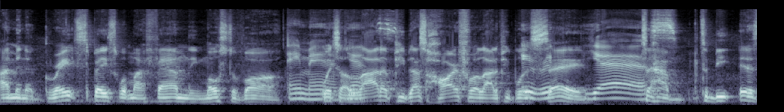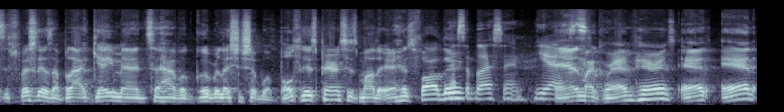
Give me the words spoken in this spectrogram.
I'm in a great space with my family. Most of all, Amen, Which a yes. lot of people. That's hard for a lot of people to say. yes. To have to be, especially as a black gay man, to have a good relationship with both his parents, his mother and his father. That's a blessing. Yes. and my grandparents and and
